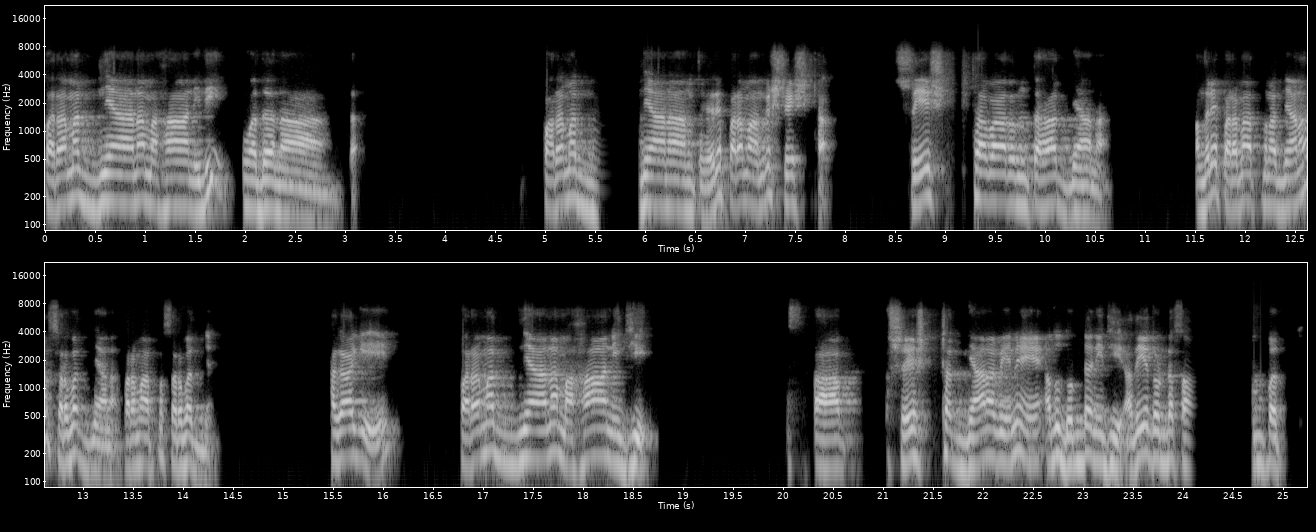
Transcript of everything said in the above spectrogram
ಪರಮಜ್ಞಾನ ಮಹಾನಿಧಿ ವದನ ಅಂತ. ಪರಮಜ್ಞಾನ ಅಂತ ಹೇಳಿದ್ರೆ ಪರಮ ಅಂದ್ರೆ ಶ್ರೇಷ್ಠ. ಶ್ರೇಷ್ಠವಾದಂತಹ ಜ್ಞಾನ. ಅಂದ್ರೆ ಪರಮಾತ್ಮನ ಜ್ಞಾನ, ಸರ್ವಜ್ಞಾನ, ಪರಮಾತ್ಮ ಸರ್ವಜ್ಞ. ಹಾಗಾಗಿ ಪರಮಜ್ಞಾನ ಮಹಾನಿಧಿ. ಆ ಶ್ರೇಷ್ಠ ಜ್ಞಾನವೇನೆ ಅದು ದೊಡ್ಡ ನಿಧಿ, ಅದೇ ದೊಡ್ಡ ಸಂಪತ್ತು.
